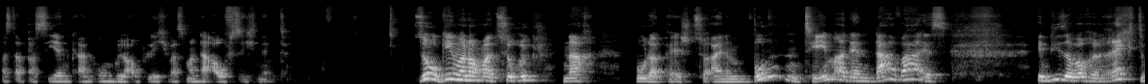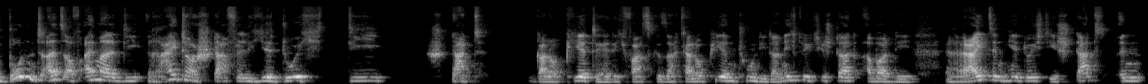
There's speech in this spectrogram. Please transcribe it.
was da passieren kann, unglaublich, was man da auf sich nimmt. So, gehen wir nochmal zurück nach Budapest zu einem bunten Thema, denn da war es in dieser Woche recht bunt, als auf einmal die Reiterstaffel hier durch die Stadt galoppierte, hätte ich fast gesagt. Galoppieren tun die da nicht durch die Stadt, aber die reiten hier durch die Stadt in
